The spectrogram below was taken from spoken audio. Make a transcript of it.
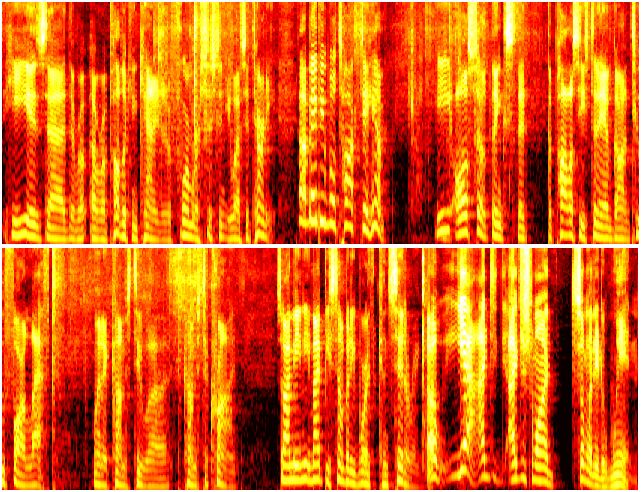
He is uh, the, a Republican candidate, a former assistant U.S. attorney. Uh, maybe we'll talk to him. He also thinks that the policies today have gone too far left when it comes to uh, comes to crime. So, I mean, he might be somebody worth considering. Oh, yeah. I, I just want somebody to win.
